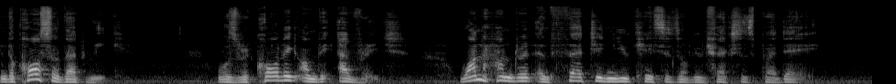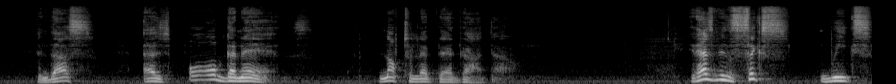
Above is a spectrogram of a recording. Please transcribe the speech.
in the course of that week, was recording on the average 130 new cases of infections per day, and thus urged all Ghanaians not to let their guard down. It has been six weeks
